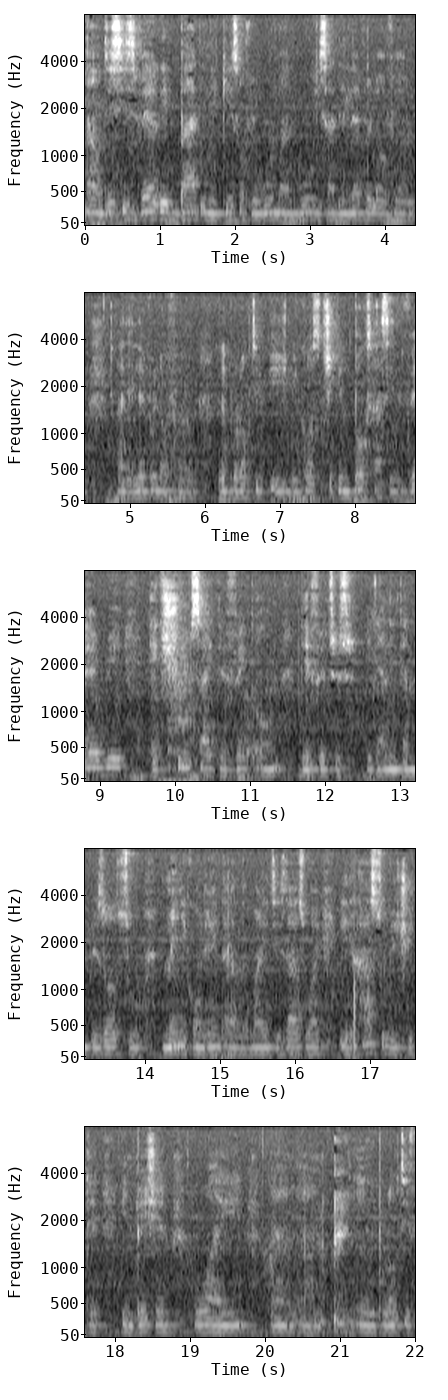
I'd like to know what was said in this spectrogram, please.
Now this is very bad in the case of a woman who is at the level of um, at the level of um, reproductive age because chickenpox has a very extreme side effect on the fetus. It can it can result to many congenital abnormalities. That's why it has to be treated in patients who are in, um, um, in reproductive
